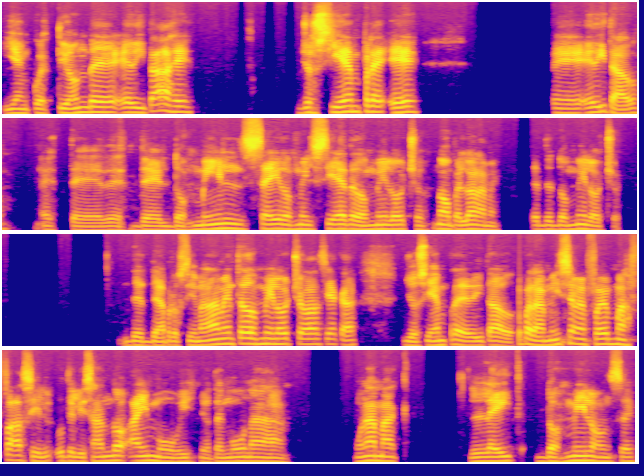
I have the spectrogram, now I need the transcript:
y en cuestión de editaje, yo siempre he editado este, desde el 2006, 2007, 2008. No, perdóname, desde el 2008. Desde aproximadamente 2008 hacia acá, yo siempre he editado. Para mí se me fue más fácil utilizando iMovie. Yo tengo una, una Mac late 2011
